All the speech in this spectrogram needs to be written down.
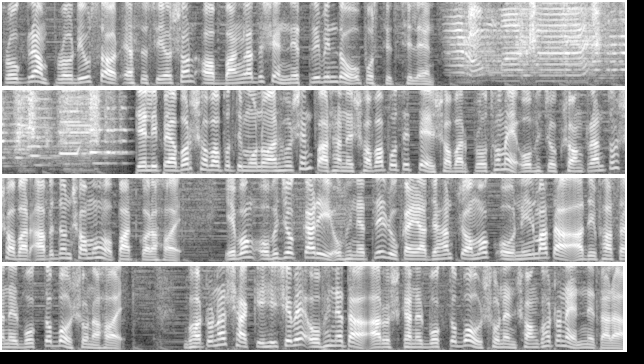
program producer association of বাংলাদেশের নেতৃবৃন্দ উপস্থিত ছিলেন। টেলিপ্যাবর সভাপতি মনোয়ার হোসেন পাঠানের সভাপতিত্বে সবার প্রথমে অভিযোগ সংক্রান্ত সবার আবেদনসমূহ পাঠ করা হয় এবং অভিযোগকারী অভিনেত্রী রুকাইয়া জাহান চমক ও নির্মাতা আদিফ হাসানের বক্তব্য শোনা হয়। ঘটনার সাক্ষী হিসেবে অভিনেতা আরশ খানের বক্তব্যও শোনেন সংগঠনের নেতারা।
